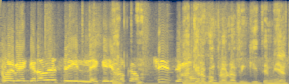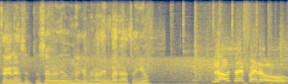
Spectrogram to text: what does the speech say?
pues bien, quiero decirle que yo lo quiero muchísimo. Yo quiero comprar una finquita en Villa Altagracia. Usted sabe de una que me la den barato. Yo. No sé, pero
